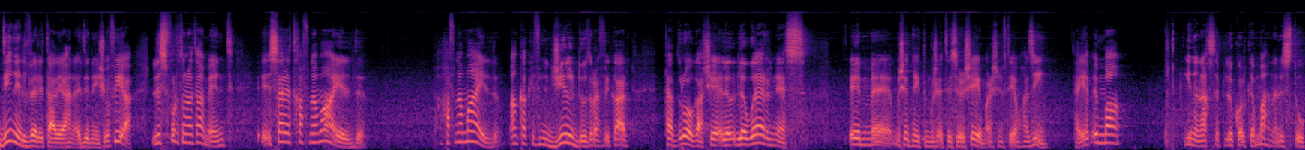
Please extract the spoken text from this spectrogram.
Din il-verità li aħna qegħdin ngħixu fiha li sfortunatament saret ħafna mild. Ħafna mild, anke kif niġġieldu traffikar ta' droga, l-awareness Mhux qed ngħid li mhux qed isir xejn ma rridx niftiehem ħażin, tajjeb, imma jiena naħseb li lkoll kemm aħna nistgħu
